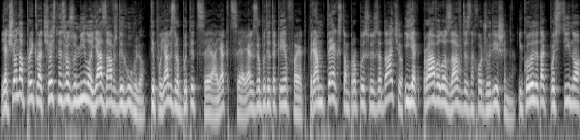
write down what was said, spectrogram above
Якщо, наприклад, щось незрозуміло, я завжди гуглю. Типу, як зробити це, а як це, як зробити такий ефект. Прям текстом прописую задачу і, як правило, завжди знаходжу рішення. І коли ти так постійно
